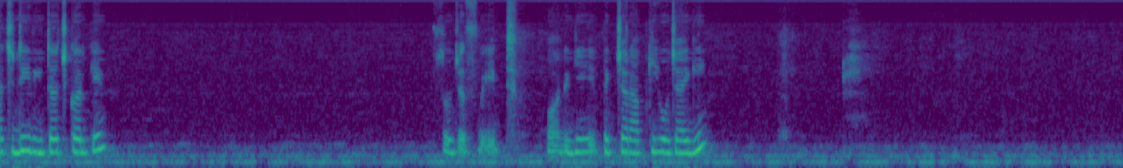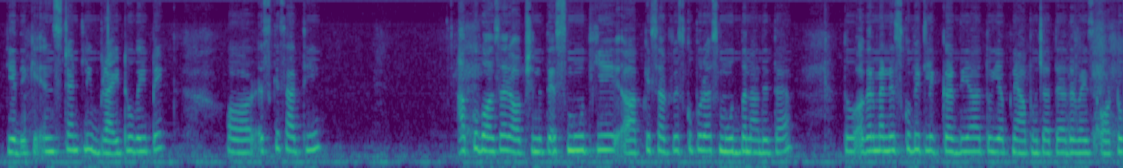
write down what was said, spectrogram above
एच डी रीटच करके। सो जस्ट वेट और ये पिक्चर आपकी हो जाएगी। ये देखिए इंस्टेंटली ब्राइट हो गई पिक और इसके साथ ही आपको बहुत सारे ऑप्शन देते हैं। स्मूथ ये आपके सरफेस को पूरा स्मूथ बना देता है। तो अगर मैंने इसको भी क्लिक कर दिया तो ये अपने आप हो जाता है। अदरवाइज़ ऑटो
